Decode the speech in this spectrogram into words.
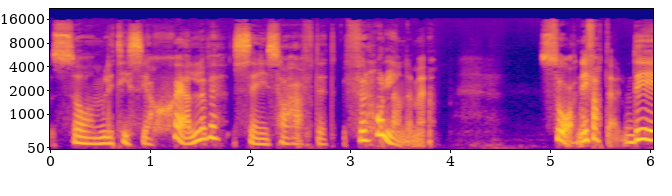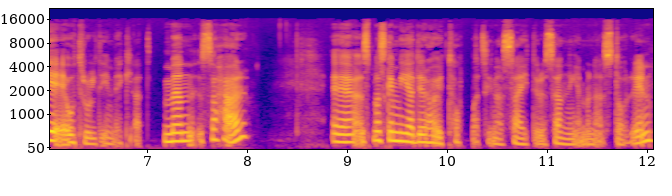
som Letizia själv sägs ha haft ett förhållande med. Så, ni fattar. Det är otroligt invecklat. Men så här. Eh, spanska medier har ju toppat sina sajter och sändningar med den här storyn.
